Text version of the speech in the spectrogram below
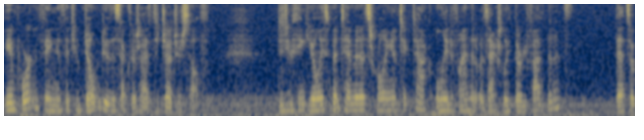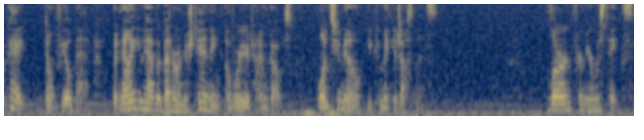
The important thing is that you don't do this exercise to judge yourself. Did you think you only spent 10 minutes scrolling on TikTok only to find that it was actually 35 minutes? That's okay. Don't feel bad. But now you have a better understanding of where your time goes. Once you know, you can make adjustments. Learn from your mistakes.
